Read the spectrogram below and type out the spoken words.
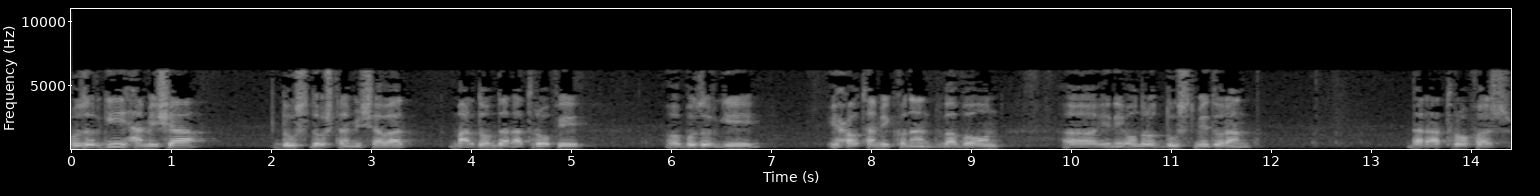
بزرگی همیشه دوست داشته می شود مردم در اطراف بزرگی احاطه می کنند و با آن یعنی آن را دوست می دارند. در اطرافش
